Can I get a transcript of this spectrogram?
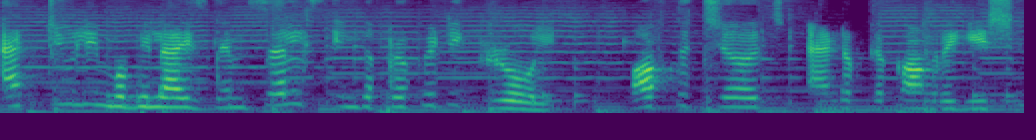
actively mobilize themselves in the prophetic role of the church and of the congregation.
